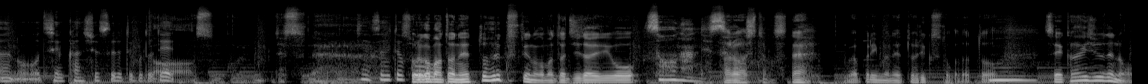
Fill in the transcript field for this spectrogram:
あの私が監修するということで。あーすごいですね。でそれとそれがまたネットフリックスっていうのがまた時代をそうなんです、表してますね。やっぱり今ネットフリックスとかだと、うん。世界中での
